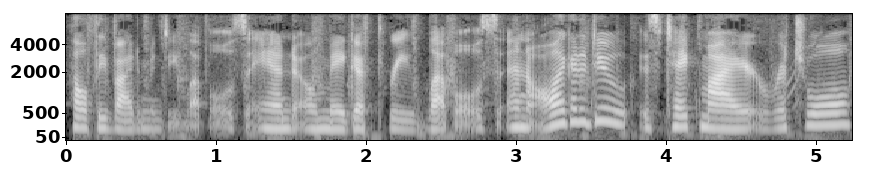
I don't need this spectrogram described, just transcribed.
healthy vitamin D levels and omega 3 levels. And all I got to do is take my ritual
